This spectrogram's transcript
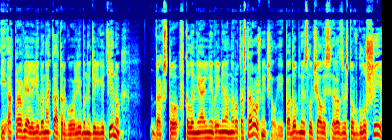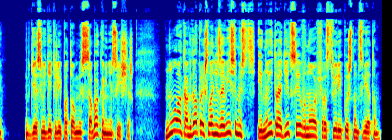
и отправляли либо на каторгу, либо на гильотину, так что в колониальные времена народ осторожничал, и подобное случалось разве что в глуши, где свидетелей потом и с собаками не сыщешь. Ну, а когда пришла независимость, иные традиции вновь расцвели пышным цветом.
